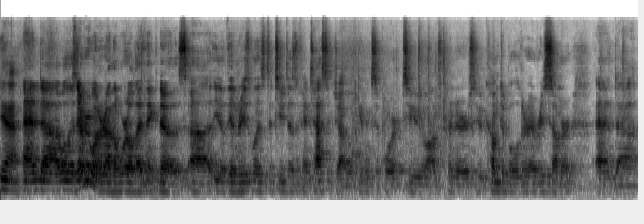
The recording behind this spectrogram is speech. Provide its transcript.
Yeah. and uh, well, as everyone around the world I think knows, uh, you know, the Unreasonable Institute does a fantastic job of giving support to entrepreneurs who come to Boulder every summer and uh,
